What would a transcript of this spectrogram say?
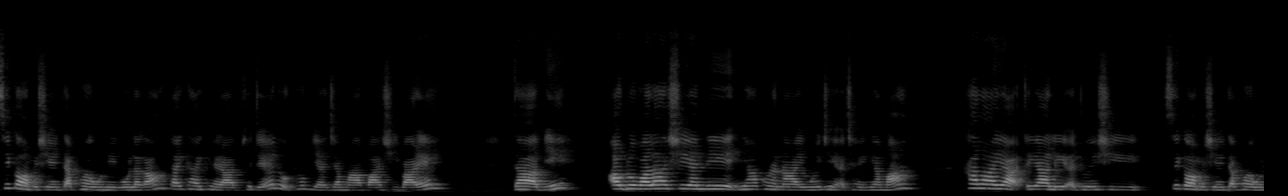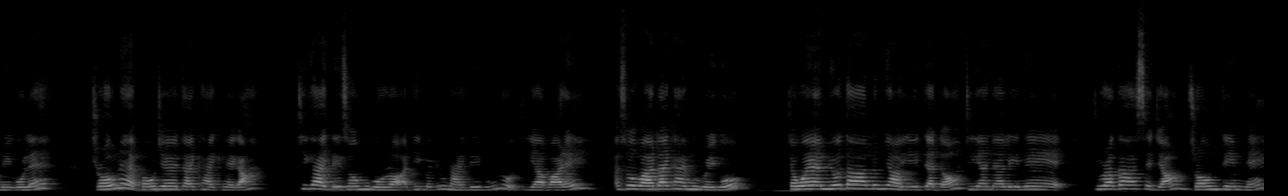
စစ်ကော်မရှင်တပ်ဖွဲ့ဝင်တွေကို၎င်းတိုက်ခိုက်ခဲ့တာဖြစ်တယ်လို့ထုတ်ပြန်ချက်မှာပါရှိပါတယ်။ဒါအပြင်အော်တိုဘာလ10ရက်နေ့ည9နာရီဝန်းကျင်အချိန်ကမှာခလာရ104အတွင်းရှိစစ်ကော်မရှင်တပ်ဖွဲ့ဝင်တွေကိုလည်း drone နဲ့ဘုံကျဲတိုက်ခိုက်ခဲ့ကထိခိုက်ဒေဆုံးမှုကိုတော့အတိမပြုနိုင်သေးဘူးလို့သိရပါတယ်။အဆိုပါတိုက်ခိုက်မှုတွေကိုတဝဲအမျိုးသားလွတ်မြောက်ရေးတပ်တော် DNL နဲ့ဒူရကစစ်ကြောင်း drone team နဲ့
